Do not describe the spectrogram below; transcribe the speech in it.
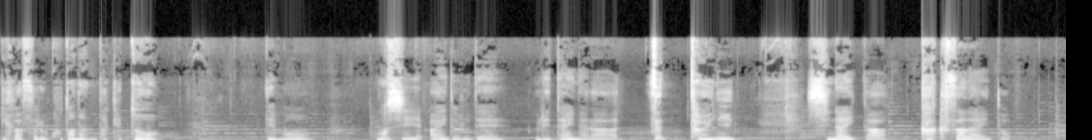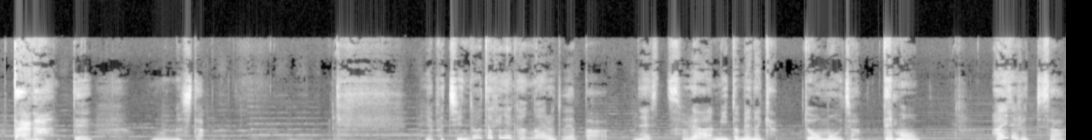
気がすることなんだけどでももしアイドルで売れたいなら絶対にしないか隠さないとだよなって思いました。やっぱ人道的に考えるとやっぱねそりゃ認めなきゃって思うじゃん。でもアイドルってさ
